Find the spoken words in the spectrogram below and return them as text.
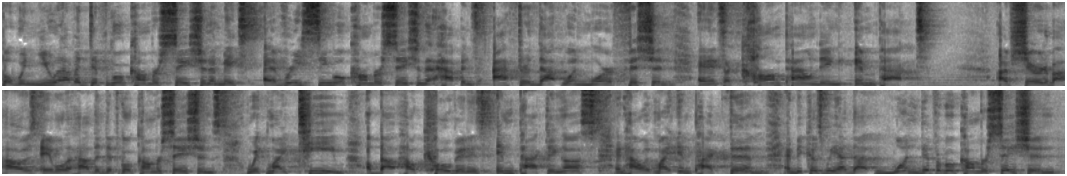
But when you have a difficult conversation, it makes every single conversation that happens after that one more efficient, and it's a compounding impact. I've shared about how I was able to have the difficult conversations with my team about how COVID is impacting us and how it might impact them. And because we had that one difficult conversation,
